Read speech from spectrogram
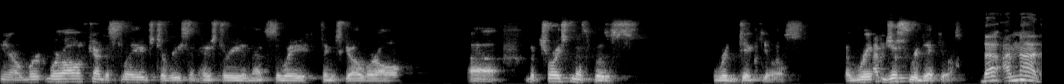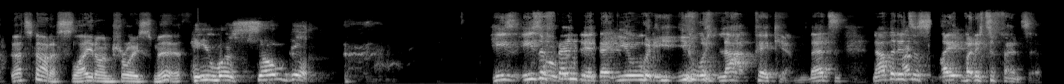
you know we're, we're all kind of slaves to recent history and that's the way things go we're all uh, but Troy Smith was ridiculous just ridiculous. That I'm not. That's not a slight on Troy Smith. He was so good. He's he's so offended good. that you would you would not pick him. That's not that it's I'm, a slight, but it's offensive.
